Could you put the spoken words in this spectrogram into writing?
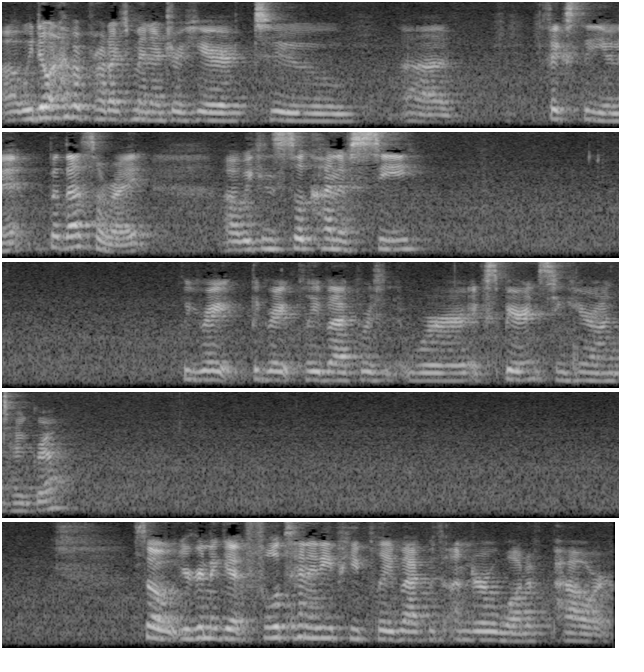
Uh, we don't have a product manager here to uh, fix the unit, but that's all right. Uh, we can still kind of see the great the great playback we're, we're experiencing here on Tegra. So you're going to get full 1080p playback with under a watt of power.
